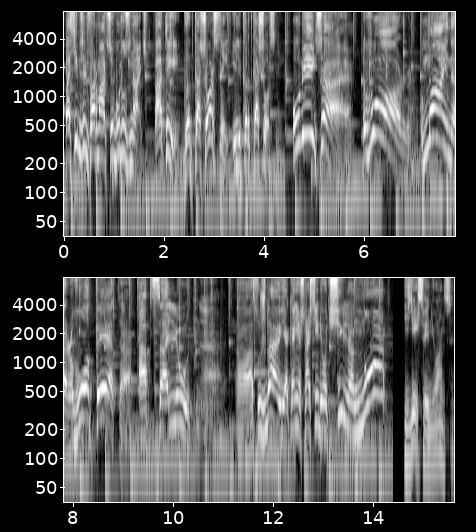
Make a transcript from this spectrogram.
Спасибо за информацию, буду знать. А ты гладкошерстный или короткошерстный? Убийца! Вор! Майнер! Вот это! Абсолютно! А, осуждаю я, конечно, насилие очень сильно, но здесь свои нюансы.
